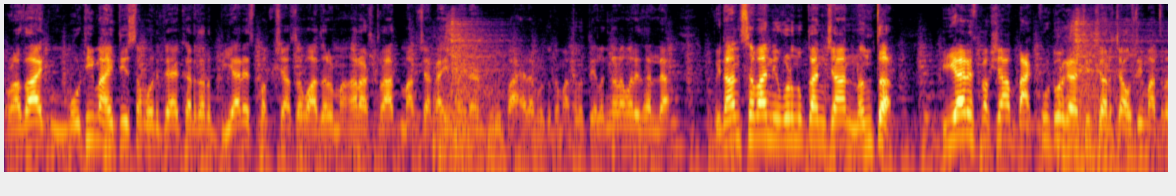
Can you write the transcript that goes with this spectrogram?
पण आता एक मोठी माहिती समोर येते. आहे खरं तर बी आर एस पक्षाचं वादळ महाराष्ट्रात मागच्या काही महिन्यांपूर्वी पाहायला मिळत. होतं मात्र तेलंगणामध्ये झालेल्या विधानसभा निवडणुकांच्या नंतर बी आर एस पक्षा बॅकफूटवर गेल्याची चर्चा होती. मात्र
